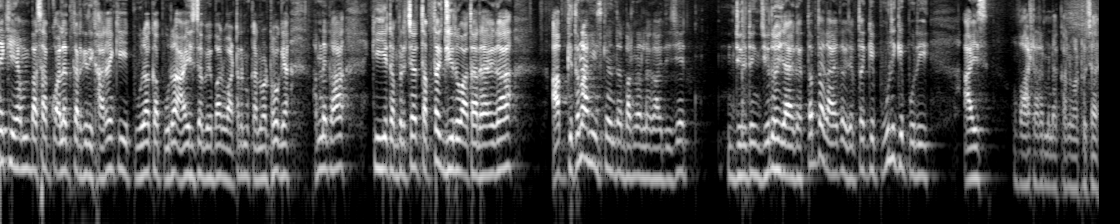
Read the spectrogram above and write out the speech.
है कि हम बस आपको अलग करके दिखा रहे हैं कि पूरा का पूरा आइस जब एक बार वाटर में कन्वर्ट हो गया, हमने कहा कि ये टेम्परेचर तब तक ज़ीरो आता रहेगा। आप कितना भी इसके अंदर बर्नर लगा दीजिए रीडिंग ज़ीरो ही जाएगा, तब तक आएगा जब तक कि पूरी की पूरी आइस वाटर में ना कन्वर्ट हो जाए।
